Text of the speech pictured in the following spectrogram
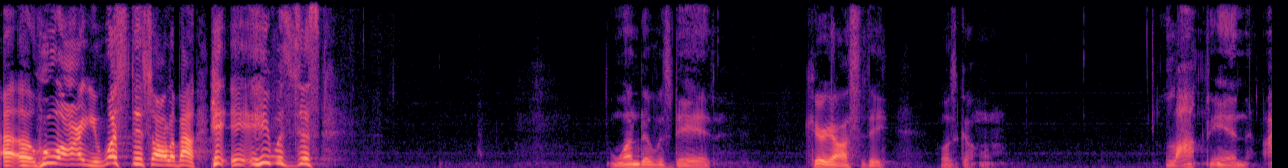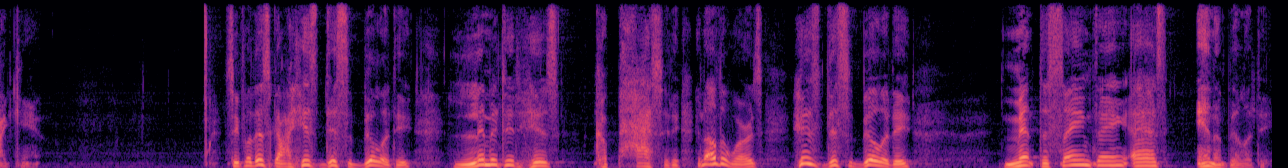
Uh, uh, who are you? What's this all about? He, he was just, wonder was dead, curiosity was gone. Locked in, I can't. See, for this guy, his disability limited his capacity. In other words, his disability meant the same thing as inability.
